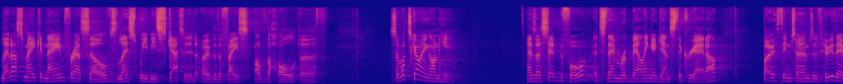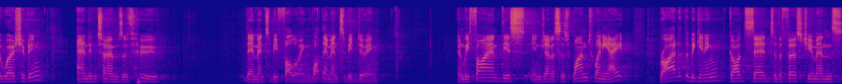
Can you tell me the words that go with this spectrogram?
Let us make a name for ourselves, lest we be scattered over the face of the whole earth. So, what's going on here? As I said before, it's them rebelling against the Creator, both in terms of who they're worshipping and in terms of who they're meant to be following, what they're meant to be doing. And we find this in Genesis 1:28, right at the beginning, God said to the first humans,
